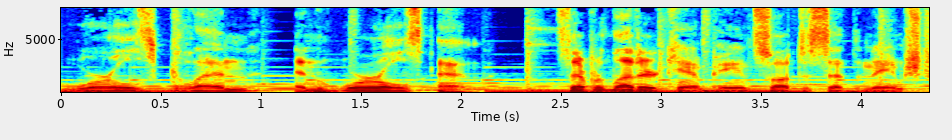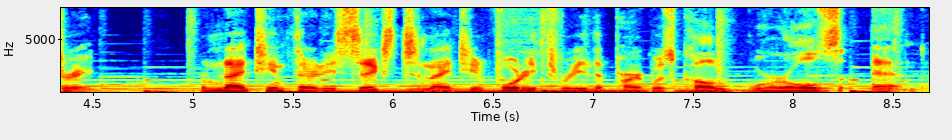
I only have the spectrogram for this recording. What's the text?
Whirls Glen, and Whirls End. Separate letter campaigns sought to set the name straight. From 1936 to 1943, the park was called World's End.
